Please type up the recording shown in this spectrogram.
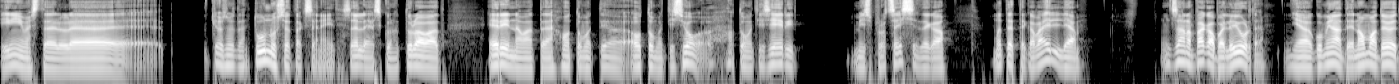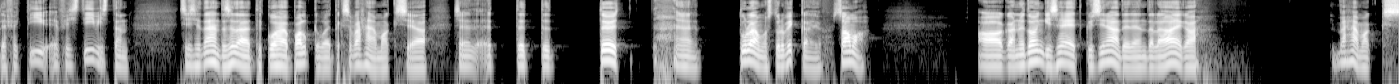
inimestel, kuidas ma ütlen, tunnustatakse neid selle eest, kui nad tulevad erinevate automati-, automatisio-, automatiseerimisprotsessidega, mõtetega välja, see annab väga palju juurde ja kui mina teen oma tööd efektiiv, efektiivistan, siis ei tähenda seda, et kohe palka võetakse vähemaks ja see, et, et, et tööd, tulemus tuleb ikka ju sama. aga nüüd ongi see, et kui sina teed endale aega vähemaks,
